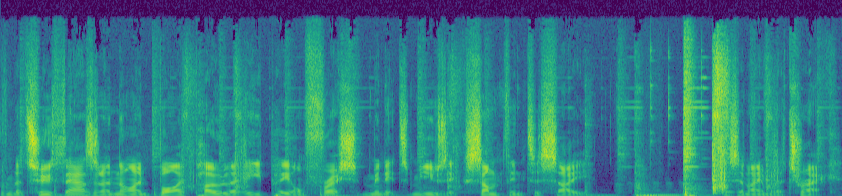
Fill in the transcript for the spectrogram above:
From the 2009 Bipolar EP on Fresh Minutes Music. Something to Say is the name of the track.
